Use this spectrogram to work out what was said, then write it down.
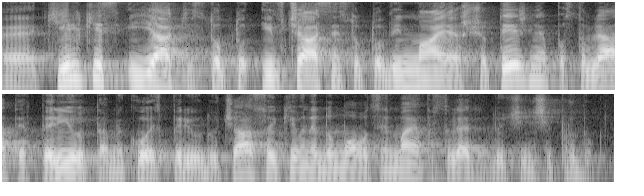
е, кількість і якість, тобто і вчасність. Тобто він має щотижня поставляти в період там якогось періоду часу, який вони домовилися, він має поставляти той чи інший продукт.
